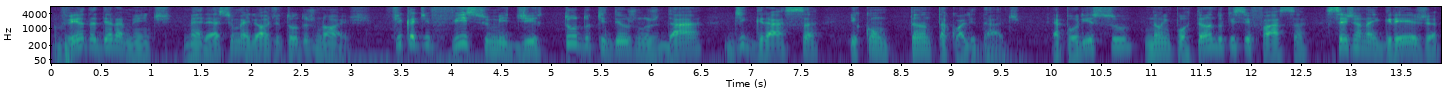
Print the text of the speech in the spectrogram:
verdadeiramente merece o melhor de todos nós. Fica difícil medir tudo que Deus nos dá de graça e com tanta qualidade. É por isso, não importando o que se faça, seja na igreja,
